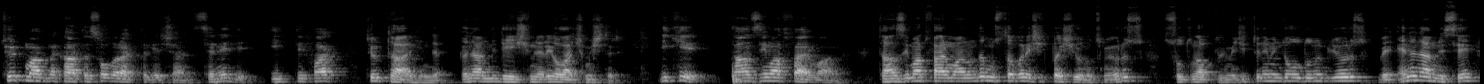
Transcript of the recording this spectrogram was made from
Türk Magna Kartası olarak da geçen Senedi İttifak Türk tarihinde önemli değişimlere yol açmıştır. 2. Tanzimat Fermanı. Tanzimat Fermanı'nda Mustafa Reşit Paşa'yı unutmuyoruz. Sultan Abdülmecit döneminde olduğunu biliyoruz ve en önemlisi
